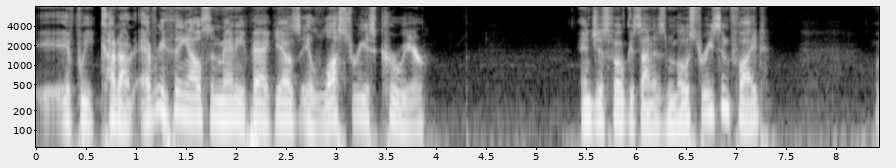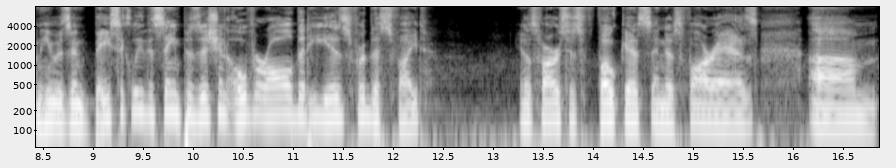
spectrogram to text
if we cut out everything else in Manny Pacquiao's illustrious career and just focus on his most recent fight when he was in basically the same position overall that he is for this fight. As far as his focus and as far as um,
